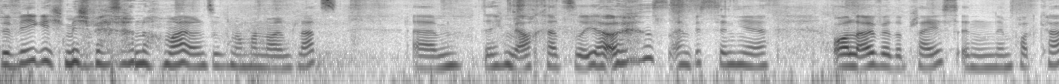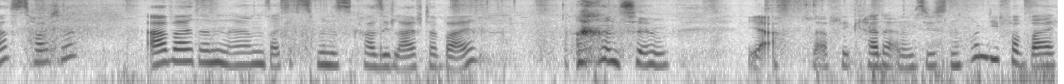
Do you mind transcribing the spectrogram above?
bewege ich mich besser nochmal und suche nochmal einen neuen Platz. Ähm, denke ich mir auch gerade so, ja, ist ein bisschen hier all over the place in dem Podcast heute. Aber dann ähm, seid ihr zumindest quasi live dabei. Und ähm, ja, ich laufe hier gerade an einem süßen Hundi vorbei,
